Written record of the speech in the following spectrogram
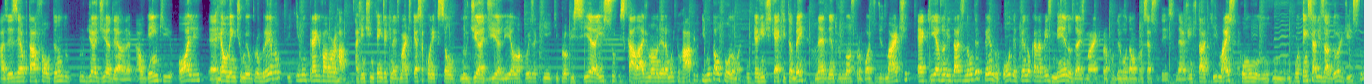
às vezes é o que estava faltando para o dia a dia dela, né? Alguém que olhe é, realmente o meu problema e que me entregue valor rápido. A gente entende aqui na Smart que essa conexão no dia a dia ali é uma coisa que, que propicia isso escalar de uma maneira muito rápida e muito autônoma. O que a gente quer aqui também, né, dentro do nosso propósito de Smart, é que as unidades não dependam ou dependam cada vez menos da Smart para poder rodar um processo desse. Né? A gente está aqui mais como um, um, um potencializador disso.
